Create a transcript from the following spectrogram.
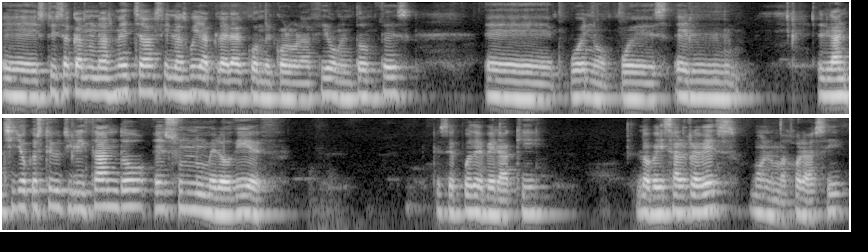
eh, estoy sacando unas mechas y las voy a aclarar con decoloración. Entonces, eh, bueno, pues el, el ganchillo que estoy utilizando es un número 10 que se puede ver aquí. ¿Lo veis al revés? Bueno, mejor así.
